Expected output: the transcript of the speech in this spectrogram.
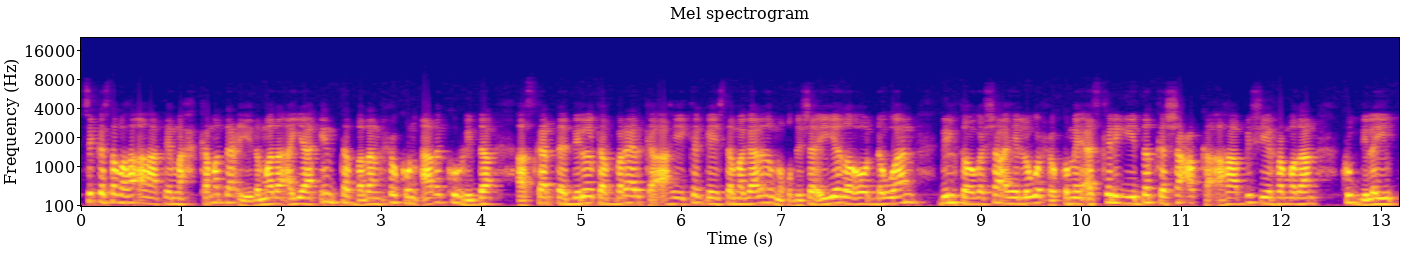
Si kastaba ha ahaatee maxkamadda ciidamada ayaa inta badan xukun adag ku rida askarta dilalka bareerka ahi ka geysta magaalada muqdisho iyada oo dhowaan dil toogasho ahi lagu xukumay askarigii dadka shacabka ahaa bishii ramadaan ku dilay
